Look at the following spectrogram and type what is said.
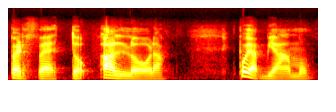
Perfetto. Allora, poi abbiamo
